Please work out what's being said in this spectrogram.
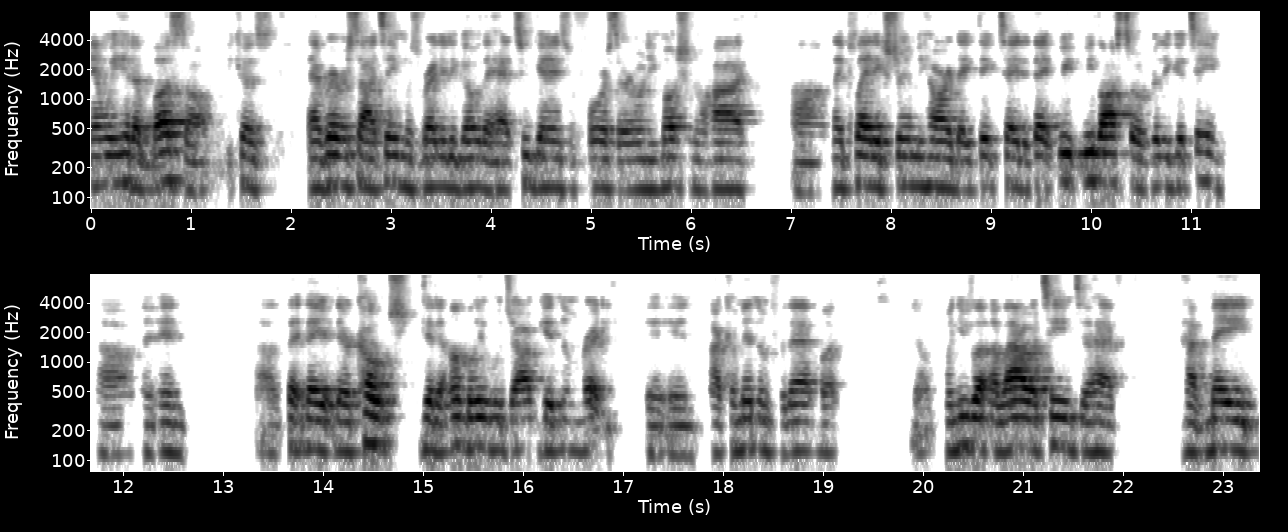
And we hit a buzzsaw because that Riverside team was ready to go. They had two games before us. They were on emotional high. Uh, they played extremely hard. They dictated. They we, we lost to a really good team, uh, and uh, they, their coach did an unbelievable job getting them ready, and, and, I commend them for that. But you know, when you allow a team to have have made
